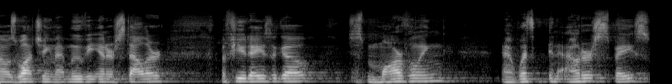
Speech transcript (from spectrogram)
I was watching that movie Interstellar a few days ago, just marveling at what's in outer space,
